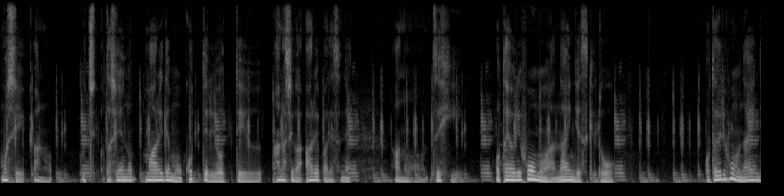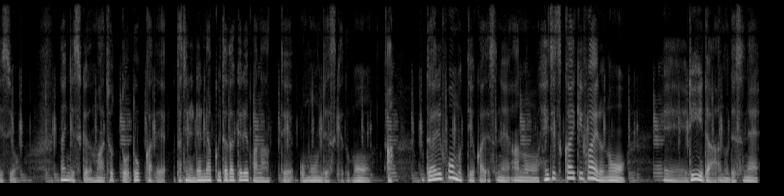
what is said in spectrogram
もしあのうち私の周りでも起こってるよっていう話があればですねあのぜひお便りフォームはないんですけどお便りフォームないんですよ。ないんですけどまあちょっとどっかで私に連絡いただければなって思うんですけどもあお便りフォームっていうかですねあの平日回帰ファイルの、えー、リーダーのですね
